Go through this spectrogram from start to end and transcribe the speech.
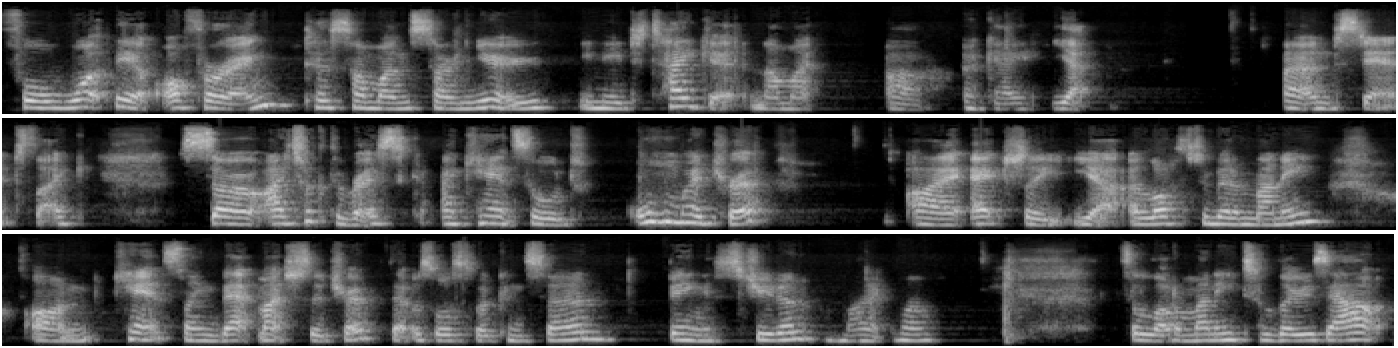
for what they're offering to someone so new, you need to take it. And I'm like, oh, okay, yeah, I understand. Like, so I took the risk. I cancelled all my trip. I actually, yeah, I lost a bit of money on cancelling that much of the trip. That was also a concern. Being a student, I'm like, well, it's a lot of money to lose out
